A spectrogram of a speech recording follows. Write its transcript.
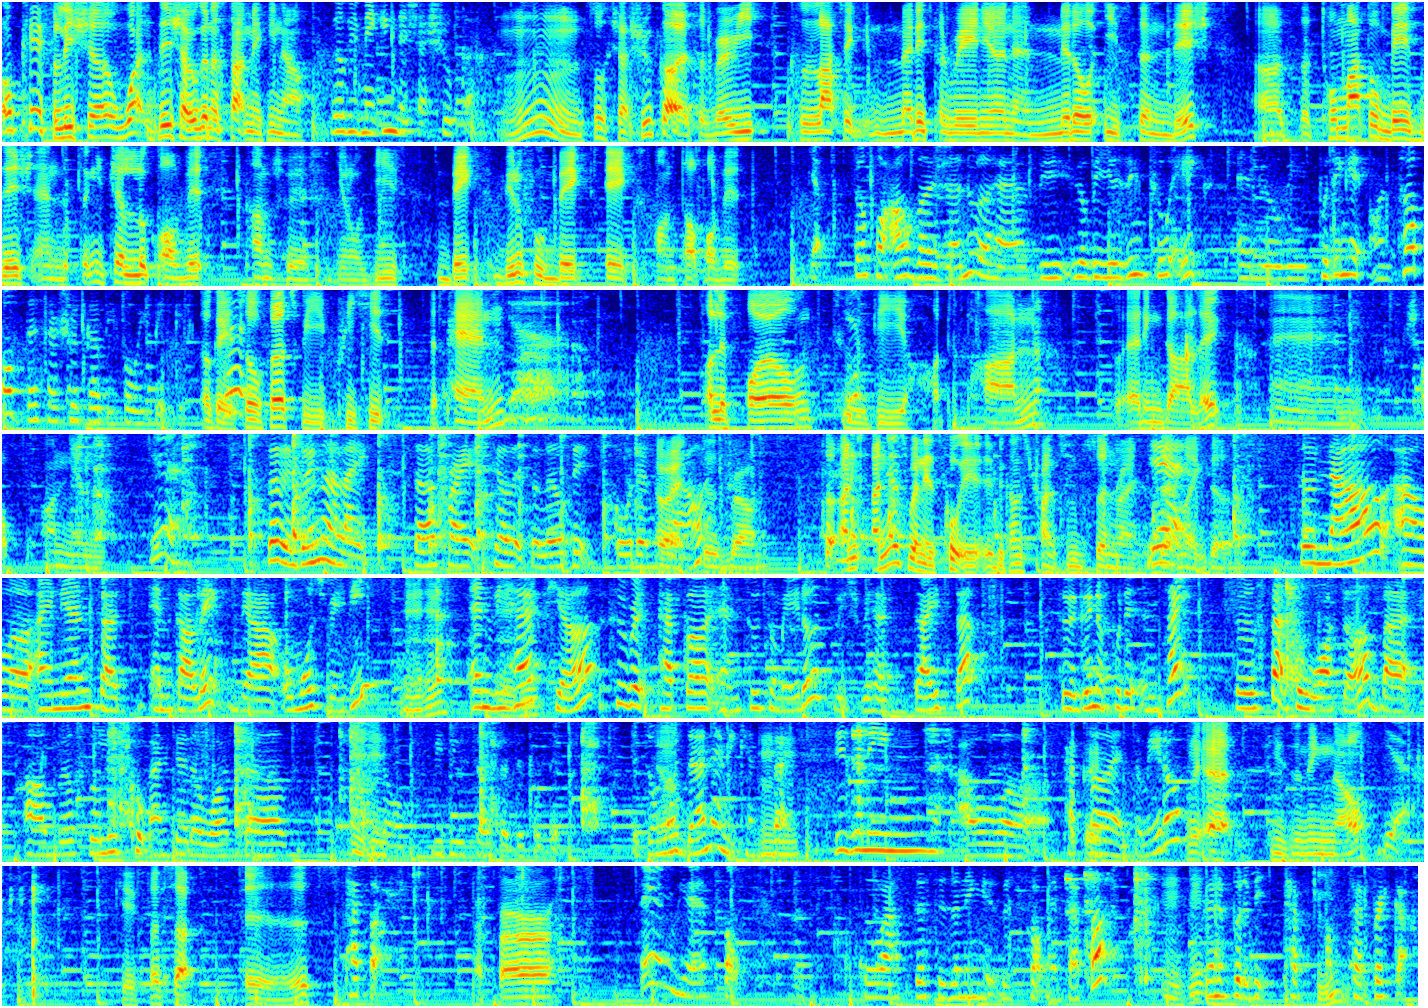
Okay Felicia, what dish are we gonna start making now? We'll be making the shashuka. Mmm, so shashuka is a very classic Mediterranean and Middle Eastern dish. Uh, it's a tomato-based dish and the signature look of it comes with, you know, these baked, beautiful baked eggs on top of it. Yep. So for our version, we'll have we, we'll be using two eggs and we'll be putting it on top of the shashuka before we bake it. Okay, Good? so first we preheat the pan. yeah. Olive oil to Yep. the hot pan. So adding garlic and chopped onions. Yes. So we're going to like stir fry it till it's a little bit golden Alright, brown. just brown. So on- onions when it's cooked, it, it becomes translucent, right? That Like the So now our onions are, and garlic, they are almost ready. Mhm. And we have here two red pepper and two tomatoes, which we have diced up. So we're going to put it inside. So we'll start to water, but um, we'll slowly cook until the water, you know, reduces a little bit. It's almost done, and we can start mm-hmm. seasoning our uh, pepper Okay. and tomato. we add seasoning now. Yeah, Okay, first up is pepper. pepper. Then we have salt. So after seasoning it with salt and pepper, Mhm. we're gonna put a bit pep- of mm-hmm. paprika.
